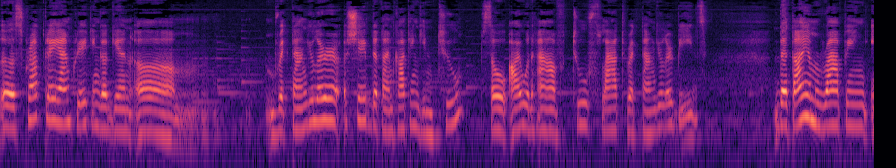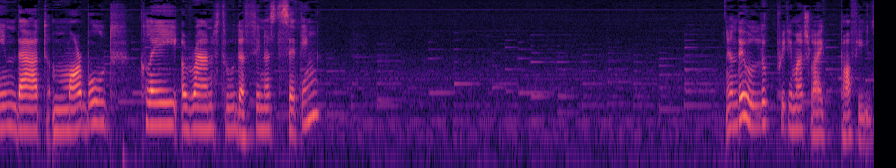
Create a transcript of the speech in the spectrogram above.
uh, scrap clay I'm creating again um, rectangular shape that I'm cutting in two. So I would have two flat rectangular beads that I am wrapping in that marbled clay ran through the thinnest setting. And they will look pretty much like toffees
